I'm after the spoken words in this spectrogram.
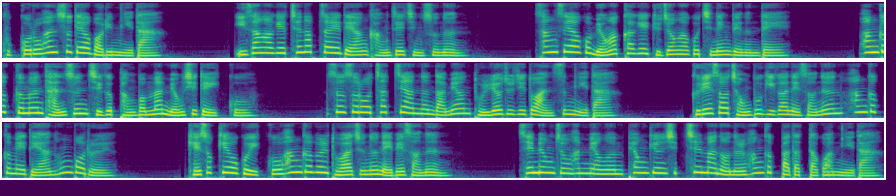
국고로 환수되어 버립니다. 이상하게 체납자에 대한 강제 징수는 상세하고 명확하게 규정하고 진행되는데 환급금은 단순 지급 방법만 명시돼 있고 스스로 찾지 않는다면 돌려주지도 않습니다. 그래서 정부 기관에서는 환급금에 대한 홍보를 계속해오고 있고 환급을 도와주는 앱에서는 3명 중 1명은 평균 17만 원을 환급받았다고 합니다.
